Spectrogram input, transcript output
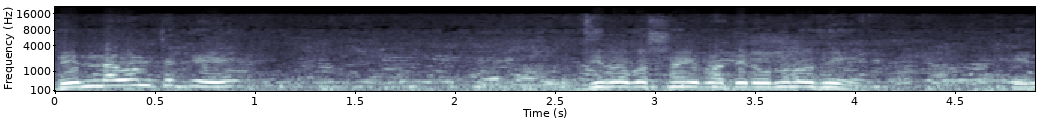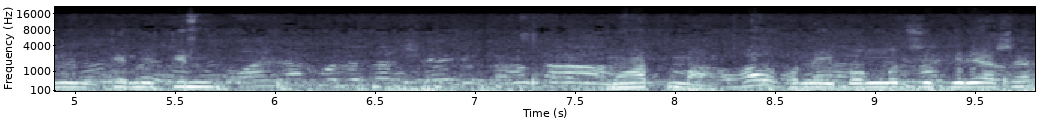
বৃন্দাবন থেকে জীব গোস্বামীবাদের অনুরোধে তিন তিনি মহাত্মা যখন এই বঙ্গদেশে ফিরে আসেন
